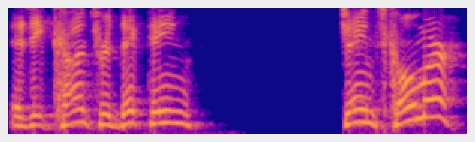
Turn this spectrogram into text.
Is he contradicting James Comer?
